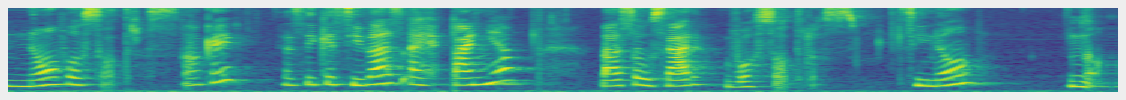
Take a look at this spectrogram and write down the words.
no vosotros, ¿ok? Así que si vas a España, vas a usar vosotros. Si no, no.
